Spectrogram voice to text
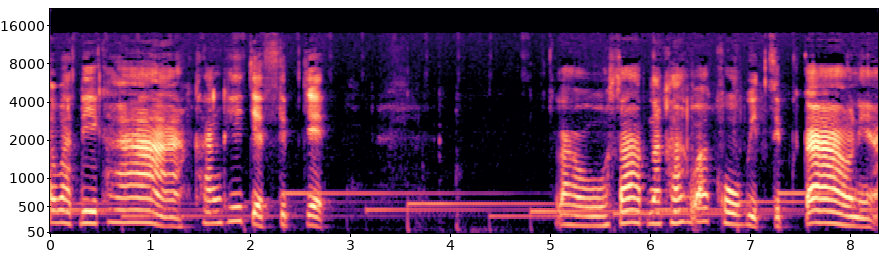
สวัสดีค่ะ ครั้งที่ 77 เราทราบนะคะว่าโควิด -19 เนี่ย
